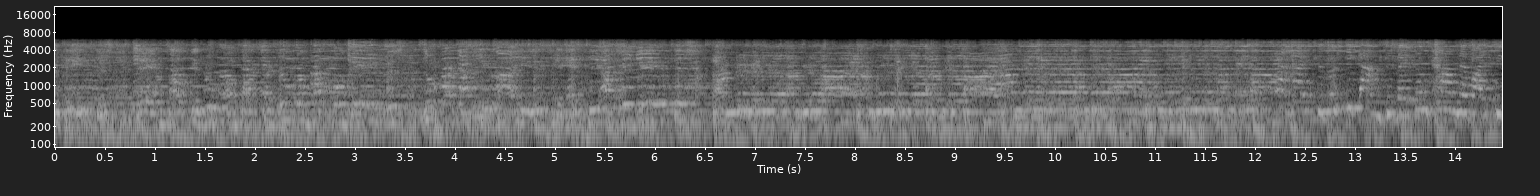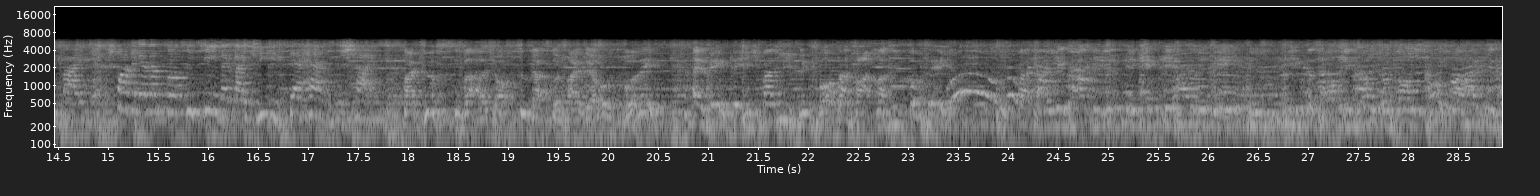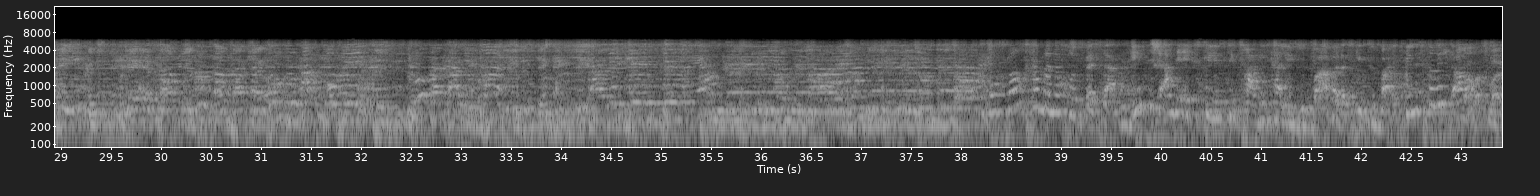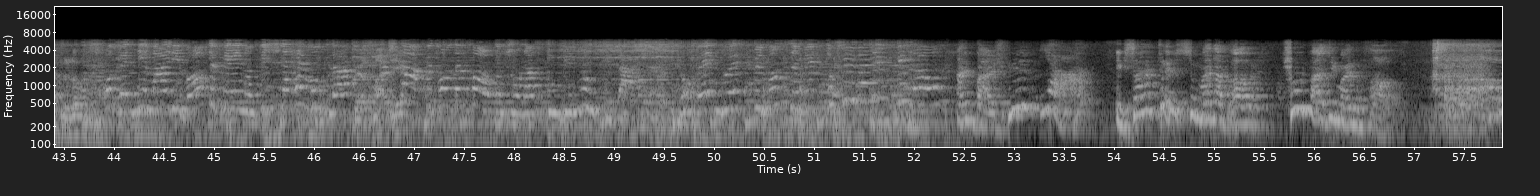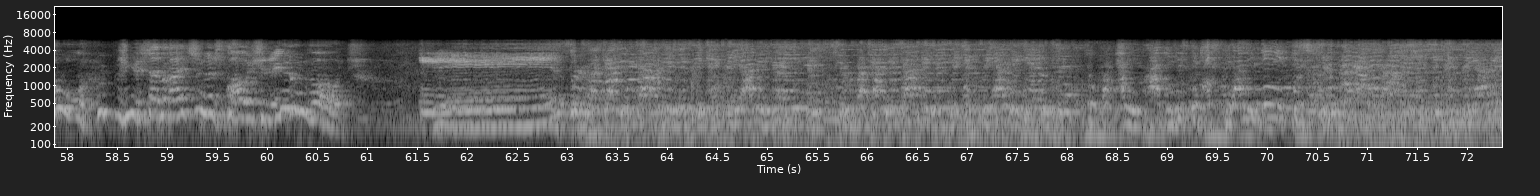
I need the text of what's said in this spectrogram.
Synthetisch. Wer ist laut genug auf sagt, scheint klug und fachprophetisch. Superkalifragilistikexpialidetisch. Er reiste durch die ganze Welt und kam, wer weiß wie weit. Sprach er das Wort nicht jeder gleich, ist der Herr Bescheid. Bei Fürsten war ich oft zu Gast und bei der Haute Volée erwähnte ich mein Lieblingswort, dann war man nicht super, aber das geht zu weit. Findest du nicht auch? Zweifellos. Und wenn dir mal die Worte fehlen und dich eine Hemmung plagt, Ja, dann stark mit 100 Wort und schon hast du genug gesagt. Doch wenn du es benutzen willst, so überleg genau. Ein Beispiel? Ja? Ich sagte es zu meiner Braut. Schon war sie meine Frau. Au, sie ist ein reizendes Frauchen, Ehrenwort. Superkalifragilistikexpialidetisch. Gracias.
